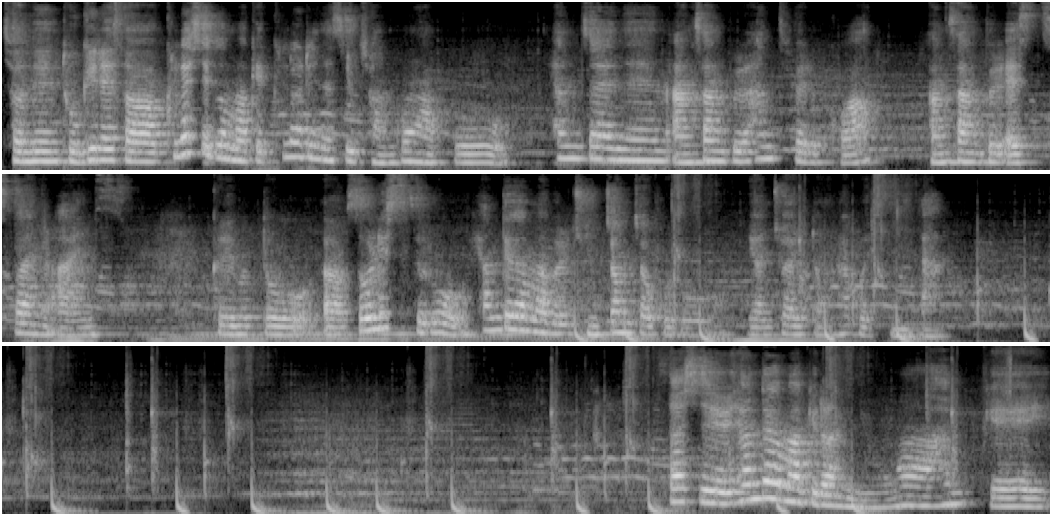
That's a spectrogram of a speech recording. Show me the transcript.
저는 독일에서 클래식 음악의 클라리넷을 전공하고 현재는 앙상블 한트베르크와 앙상블 에스트바닐 아인스 그리고 또 어, 솔리스트로 현대 음악을 중점적으로 연주 활동을 하고 있습니다. 사실 현대 음악이라는 용어와 함께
